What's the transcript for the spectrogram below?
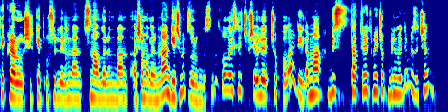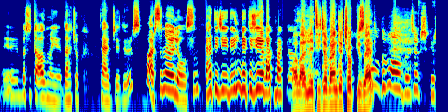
tekrar o şirket usullerinden, sınavlarından, aşamalarından geçmek zorundasınız. Dolayısıyla hiçbir şey öyle çok kolay değil. Ama biz takdir etmeyi çok bilmediğimiz için e, basite almayı daha çok tercih ediyoruz. Varsın öyle olsun. Hatice'ye değil neticeye bakmak lazım. Valla netice bence çok güzel. Oldu mu oldu çok şükür.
